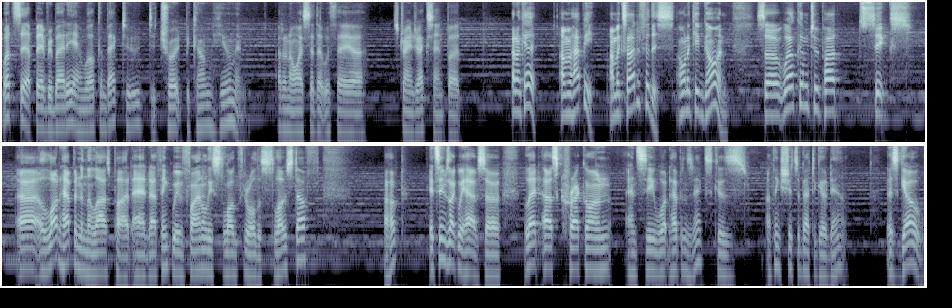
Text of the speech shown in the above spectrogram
What's up, everybody, and welcome back to Detroit Become Human. I don't know why I said that with a uh, strange accent, but I don't care. I'm happy. I'm excited for this. I want to keep going. So, welcome to part six. Uh, a lot happened in the last part, and I think we've finally slogged through all the slow stuff. I hope. It seems like we have, so let us crack on and see what happens next, because I think shit's about to go down. Let's go.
